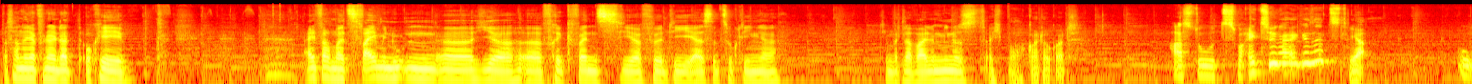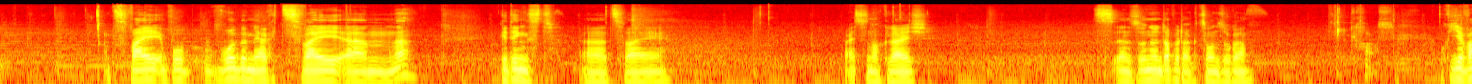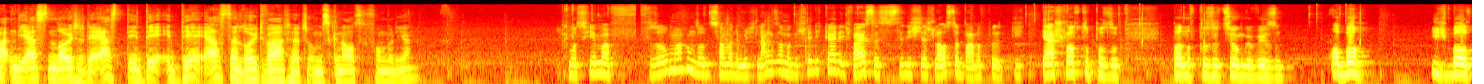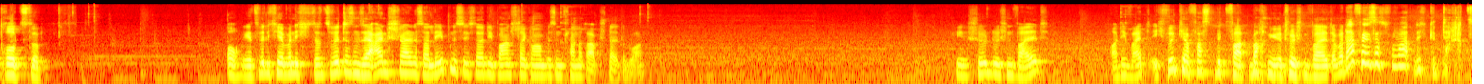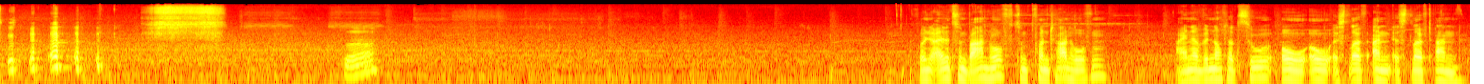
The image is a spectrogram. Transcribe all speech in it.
Was haben wir denn für eine... Okay. Einfach mal zwei Minuten äh, hier äh, Frequenz hier für die erste Zuglinie. Die mittlerweile minus... Ich, boah, Gott, oh Gott. Hast du zwei Züge eingesetzt? Ja. Oh. Zwei, wo, wohlbemerkt zwei, ähm, ne? Gedingst. Äh, zwei. Weißt du noch gleich. Äh, so eine Doppeldaktion sogar. Krass. Hier warten die ersten Leute. Der, erst, der, der, erste Leut wartet, um es genau zu formulieren. Ich muss hier mal so machen, sonst haben wir nämlich langsame Geschwindigkeit. Ich weiß, das ist nicht der schlauste Bahnhof, der schlauste Posi Bahnhofposition gewesen. Aber ich baue trotzdem. Oh, jetzt will ich hier aber nicht, sonst wird das ein sehr einschneidendes Erlebnis. Ich soll die Bahnstrecke mal ein bisschen kleinere Abschnitte bauen. Hier schön durch den Wald. Oh, die Wald. Ich würde ja fast Mitfahrt machen hier durch den Wald, aber dafür ist das Format nicht gedacht. so. Wollen die alle zum Bahnhof, zum Frontalhofen? Einer will noch dazu. Oh, oh, es läuft an, es läuft an.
